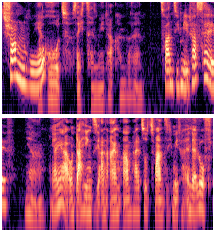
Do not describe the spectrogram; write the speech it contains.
schon Ja hoch. gut, 16 Meter kann sein. 20 Meter safe. Ja, ja, ja. Und da hing sie an einem Arm halt so 20 Meter in der Luft.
